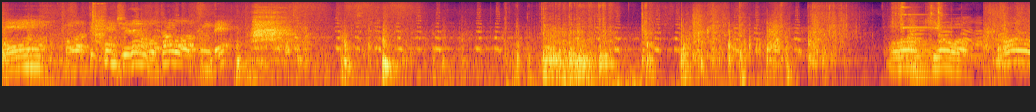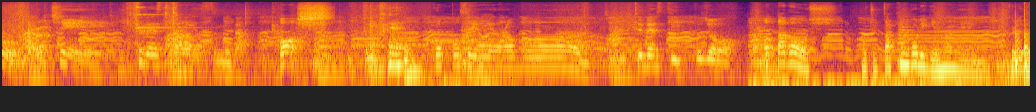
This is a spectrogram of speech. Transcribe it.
에이 뭔가 득템 제대로 못한 것 같은데? 오 귀여워 오 그렇지 니트 베스트 하나 샀습니다 어 씨. 이게 이것 보세요 여러분 니트 베스트 이쁘죠? 어 따가워 씨. 어, 좀 따끔거리긴 하네 그래도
